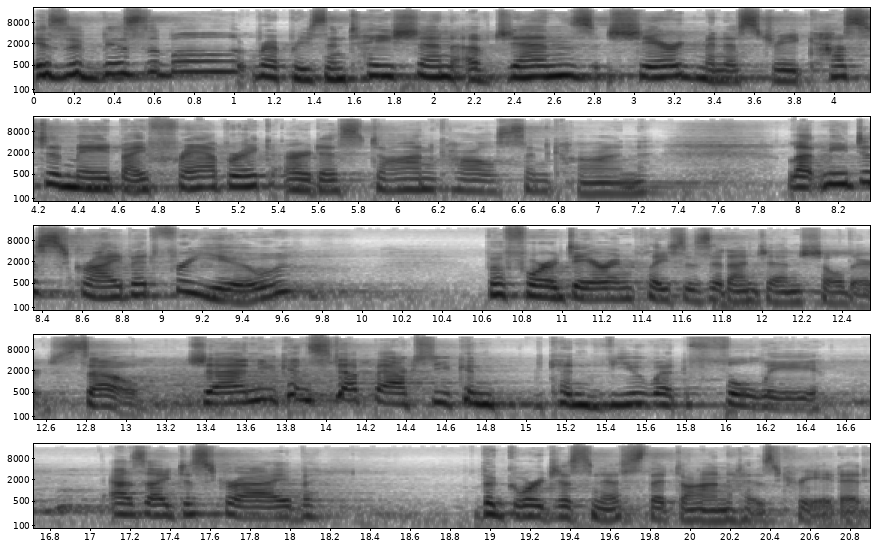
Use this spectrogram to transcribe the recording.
is a visible representation of Jen's shared ministry, custom made by fabric artist Don Carlson Kahn. Let me describe it for you before Darren places it on Jen's shoulders. So, Jen, you can step back so you can, can view it fully as I describe the gorgeousness that Don has created.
